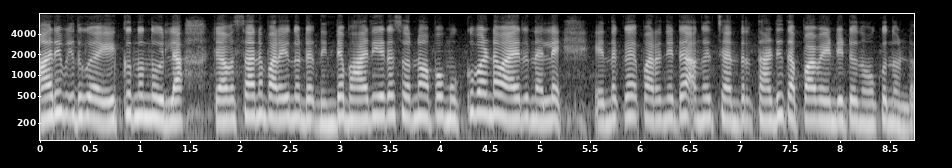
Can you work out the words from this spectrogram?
ആരും ഇത് ഏൽക്കുന്നൊന്നുമില്ല. അവസാനം പറയുന്നുണ്ട് നിന്റെ ഭാര്യയുടെ സ്വർണം അപ്പോൾ മുക്കുപണ്ടമായിരുന്നല്ലേ? എന്നൊക്കെ പറഞ്ഞിട്ട് അങ്ങ് ചന്ദ്ര തടി തപ്പാൻ വേണ്ടിയിട്ട് നോക്കുന്നുണ്ട്.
